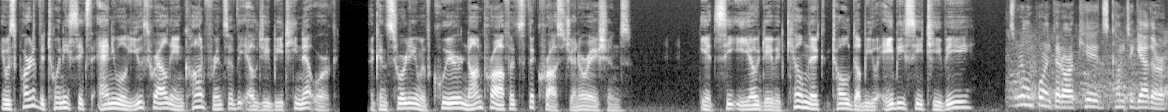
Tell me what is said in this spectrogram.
It was part of the 26th annual Youth Rally and Conference of the LGBT Network, a consortium of queer nonprofits that cross generations. Its CEO David Kilmnick told WABC TV It's real important that our kids come together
